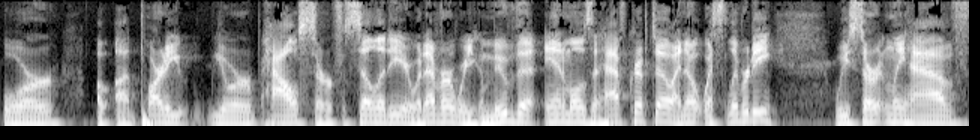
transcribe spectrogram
or a, a, part of your house or facility or whatever where you can move the animals that have crypto. I know at West Liberty, we certainly have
